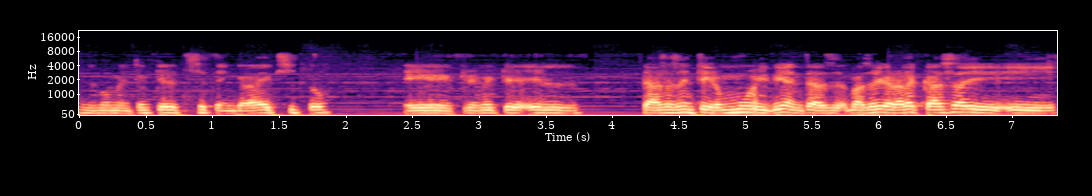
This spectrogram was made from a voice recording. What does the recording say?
en el momento en que se tenga éxito, eh, créeme que el, te vas a sentir muy bien, te vas, a llegar a la casa y,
